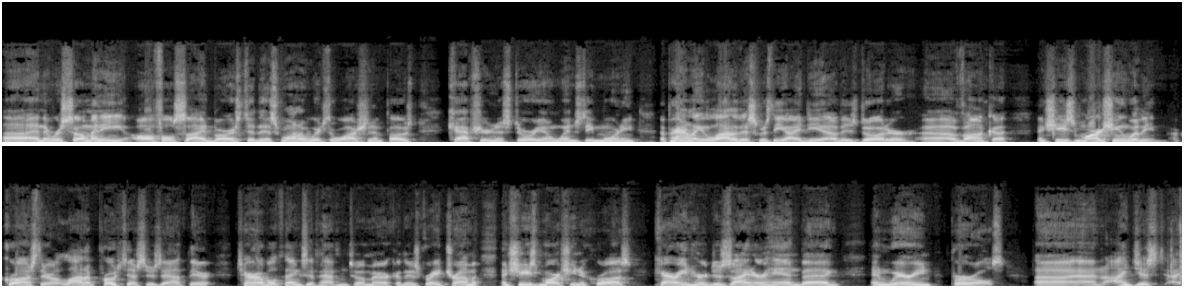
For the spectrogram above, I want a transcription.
Uh, and there were so many awful sidebars to this, one of which the Washington Post captured in a story on Wednesday morning. Apparently, a lot of this was the idea of his daughter, uh, Ivanka, and she's marching with him across. There are a lot of protesters out there. Terrible things have happened to America. There's great trauma. And she's marching across carrying her designer handbag and wearing pearls. Uh, and I just, I,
